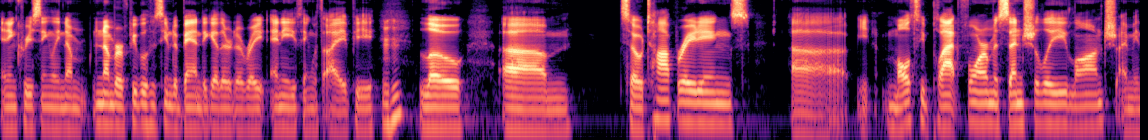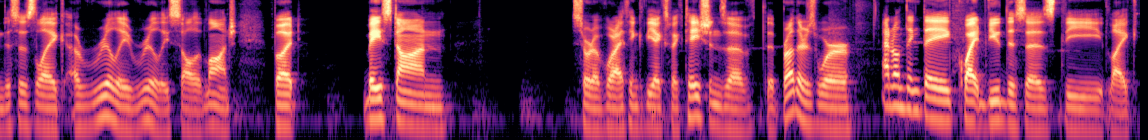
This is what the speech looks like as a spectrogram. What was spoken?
an increasingly num- number of people who seem to band together to rate anything with iap low um, so top ratings uh, you know, multi-platform essentially launch i mean this is like a really really solid launch but based on sort of what I think the expectations of the brothers were. I don't think they quite viewed this as the like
